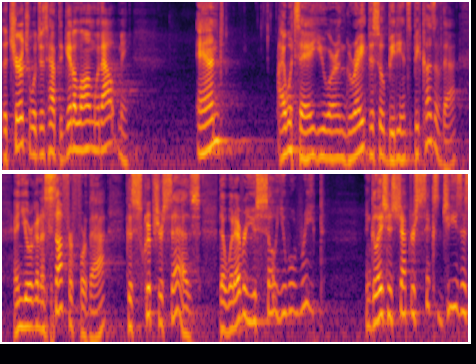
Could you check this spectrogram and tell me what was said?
The church will just have to get along without me. And I would say you are in great disobedience because of that. And you're going to suffer for that because Scripture says that whatever you sow, you will reap. In Galatians chapter 6, Jesus,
